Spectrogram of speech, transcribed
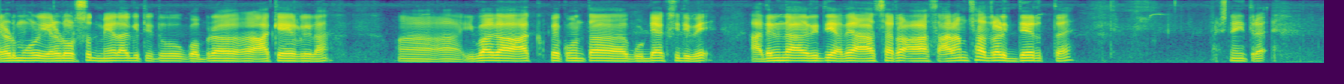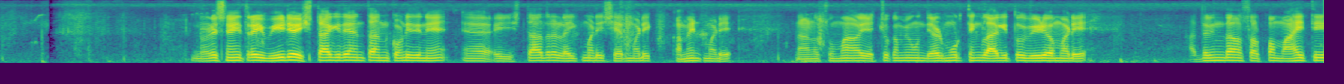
ಎರಡು ಮೂರು, ಎರಡು ವರ್ಷದ ಮೇಲಾಗಿತ್ತಿದ್ದು ಗೊಬ್ಬರ ಹಾಕೇ ಇರಲಿಲ್ಲ. ಇವಾಗ ಹಾಕಬೇಕು ಅಂತ ಗುಡ್ಡೆ ಹಾಕ್ಸಿದ್ದೀವಿ ಅದರಿಂದ ಆ ರೀತಿ ಅದೇ ಆ ಸರ, ಆ ಸಾರಾಂಶ ಅದರಲ್ಲಿ ಇದ್ದೇ ಇರುತ್ತೆ. ಸ್ನೇಹಿತರೆ. ನೋಡಿ ಸ್ನೇಹಿತರೆ, ಈ ವಿಡಿಯೋ ಇಷ್ಟ ಆಗಿದೆ ಅಂತ ಅಂದ್ಕೊಂಡಿದ್ದೀನಿ ಇಷ್ಟ ಆದರೆ ಲೈಕ್ ಮಾಡಿ ಶೇರ್ ಮಾಡಿ ಕಮೆಂಟ್ ಮಾಡಿ. ನಾನು ಸುಮಾರು ಹೆಚ್ಚು ಕಮ್ಮಿ ಒಂದು ಎರಡು ಮೂರು ತಿಂಗಳಾಗಿತ್ತು ವೀಡಿಯೋ ಮಾಡಿ. ಅದರಿಂದ ಸ್ವಲ್ಪ ಮಾಹಿತಿ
